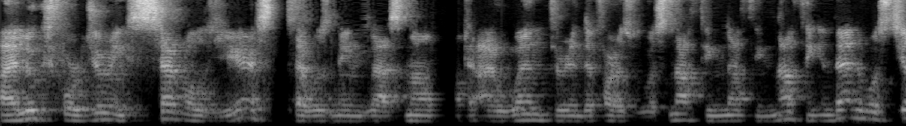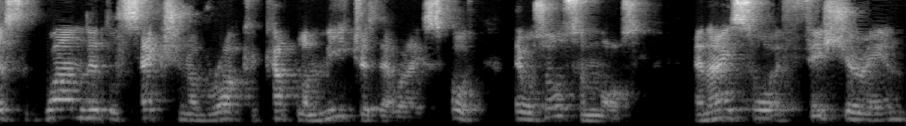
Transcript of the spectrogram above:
I looked for during several years that was named Glass Mountain. I went there in the forest, was nothing, nothing, nothing. And then it was just one little section of rock, a couple of meters that were exposed. There was also moss. And I saw a fissure in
